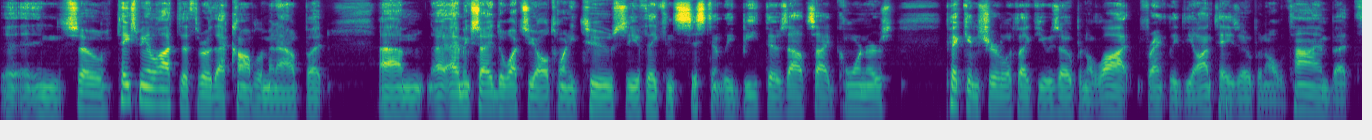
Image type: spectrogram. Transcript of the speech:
and so it takes me a lot to throw that compliment out. But um, I, am excited to watch the all 22, see if they consistently beat those outside corners. Pickens sure looked like he was open a lot. Frankly, Diontae's open all the time, but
